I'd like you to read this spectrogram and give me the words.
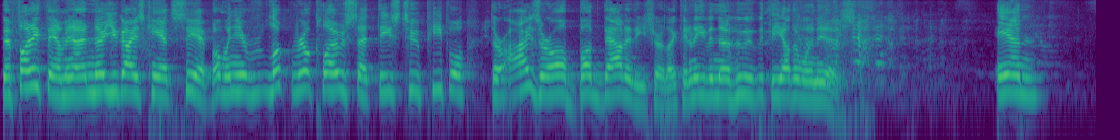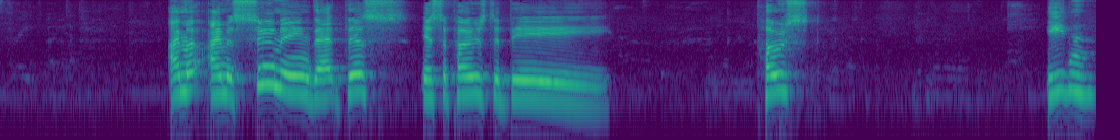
The funny thing, I mean, I know you guys can't see it, but when you look real close at these two people, their eyes are all bugged out at each other, like they don't even know who the other one is. And I'm, I'm assuming that this is supposed to be post Eden?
